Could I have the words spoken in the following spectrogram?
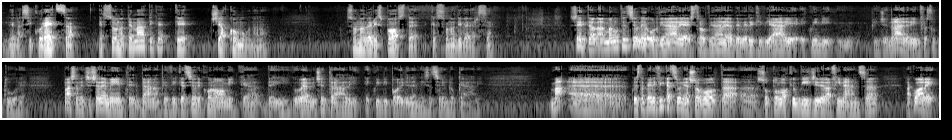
nella sicurezza e sono tematiche che ci accomunano. Sono le risposte che sono diverse. Senta, la manutenzione ordinaria e straordinaria delle reti viarie e quindi più in generale delle infrastrutture passa necessariamente da una pianificazione economica dei governi centrali e quindi poi delle amministrazioni locali ma eh, questa pianificazione è a sua volta eh, sotto l'occhio vigile della finanza, la quale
